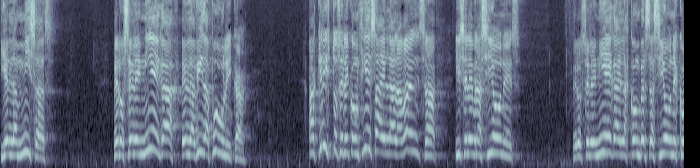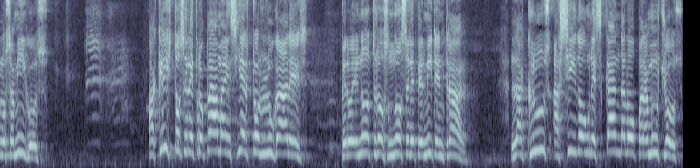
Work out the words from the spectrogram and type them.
y en las misas, pero se le niega en la vida pública. A Cristo se le confiesa en la alabanza y celebraciones, pero se le niega en las conversaciones con los amigos. A Cristo se le proclama en ciertos lugares, pero en otros no se le permite entrar. La cruz ha sido un escándalo para muchos.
